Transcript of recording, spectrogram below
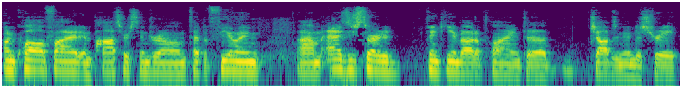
unqualified imposter syndrome type of feeling um, as you started thinking about applying to jobs in industry.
